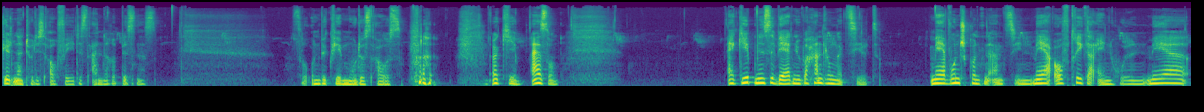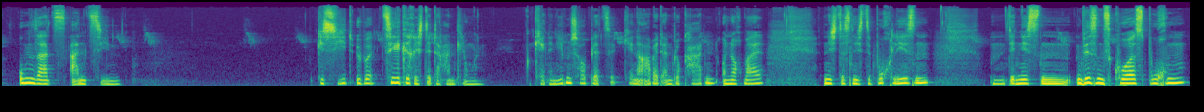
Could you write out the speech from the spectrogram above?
Gilt natürlich auch für jedes andere Business. So unbequem Modus aus. okay, also Ergebnisse werden über Handlung erzielt mehr Wunschkunden anziehen, mehr Aufträge einholen, mehr Umsatz anziehen, geschieht über zielgerichtete Handlungen. Keine Nebenschauplätze, keine Arbeit an Blockaden und nochmal nicht das nächste Buch lesen, den nächsten Wissenskurs buchen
